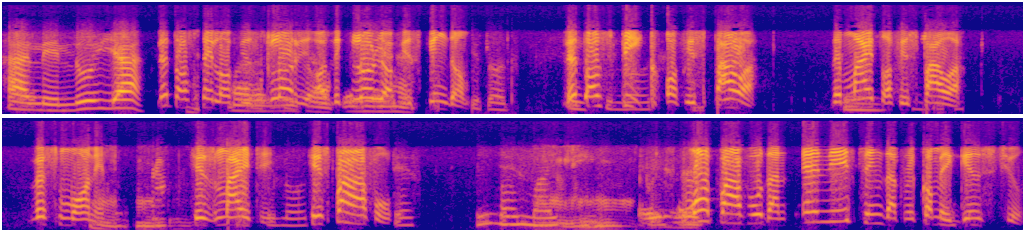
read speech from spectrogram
Hallelujah. Let us tell of his glory, of the glory of his kingdom. Thank you, Lord. Let us speak of his power, the might of his power this morning. He's mighty. He's powerful. More powerful than anything that will come against you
